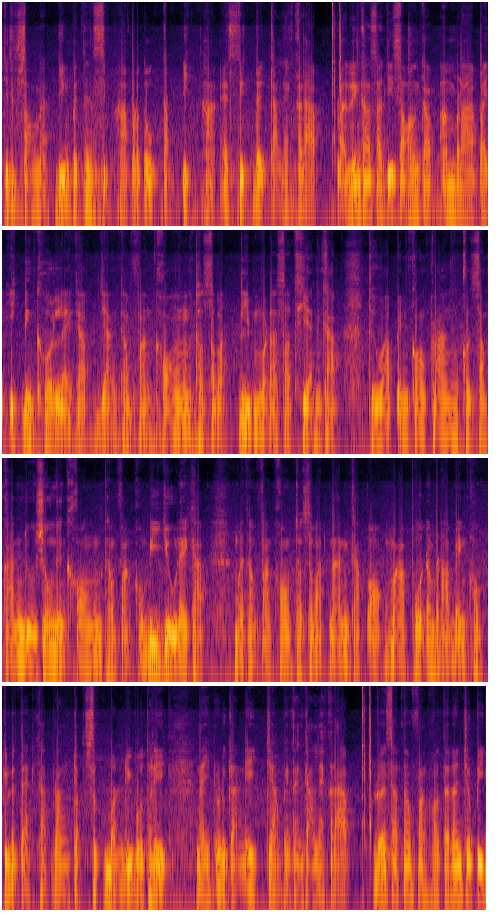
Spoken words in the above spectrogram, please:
272 นัด ยิงไปถึง 15 ประตูกับอีก 5 แอสซิสต์ด้วยกันเลยครับประเด็นข่าวสารที่ 2 ครับอัมราไปอีกหนึ่งคนเลยครับ อย่างทางฝั่งของทศวรรษลิมรัสเทียนครับ ถือว่าเป็นกองกลางคนสำคัญอยู่ช่วงหนึ่งของทางฝั่งของบียูเลยครับ เมื่อทางฝั่งของทศวรรษนั้นครับ ออกมาโพสต์อัมราแบงคอกยูไนเต็ดครับ หลังจบศึกบอลรีโบทลีกในฤดูกาลนี้อย่างเป็นทางการเลยครับ โดยสับทางฝั่งของตาดันเจาปิง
